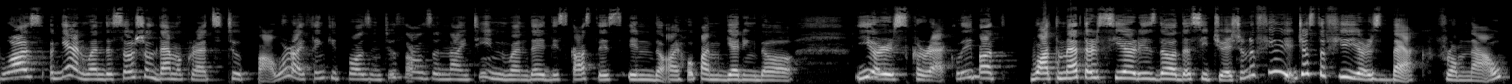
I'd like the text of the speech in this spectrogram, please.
was again when the social democrats took power i think it was in 2019 when they discussed this in the i hope i'm getting the years correctly but what matters here is the, the situation. A few just a few years back from now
